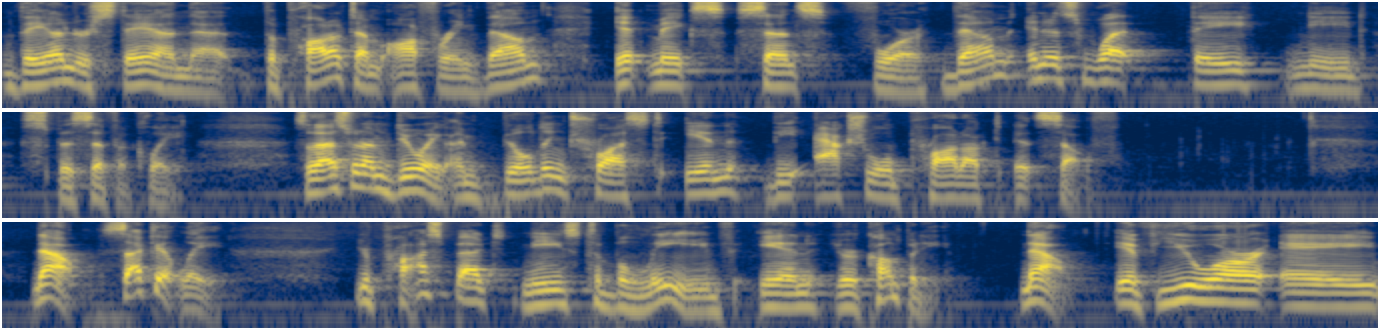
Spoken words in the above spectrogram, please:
they understand that the product I'm offering them, it makes sense for them and it's what they need specifically. So that's what I'm doing. I'm building trust in the actual product itself. Now, secondly, your prospect needs to believe in your company. Now, if you are a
